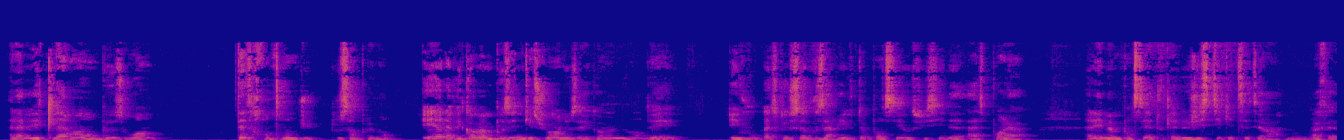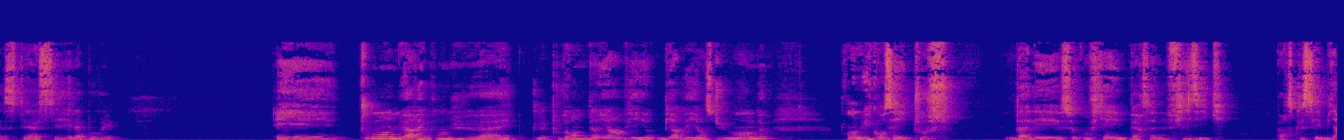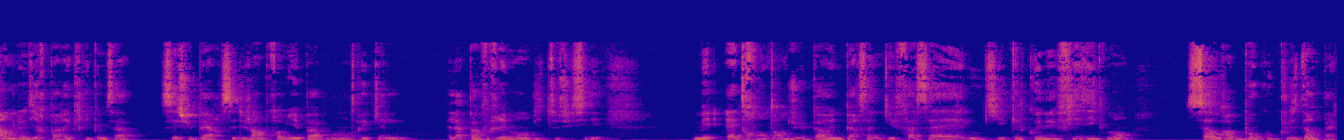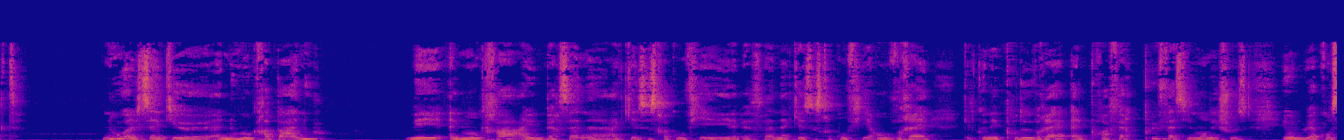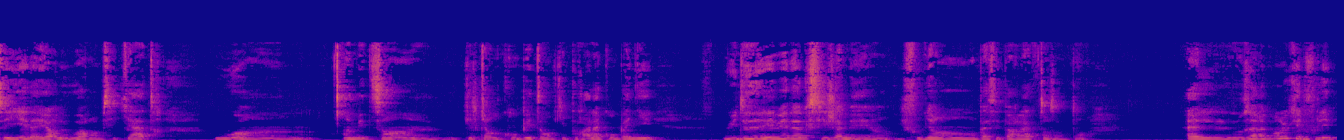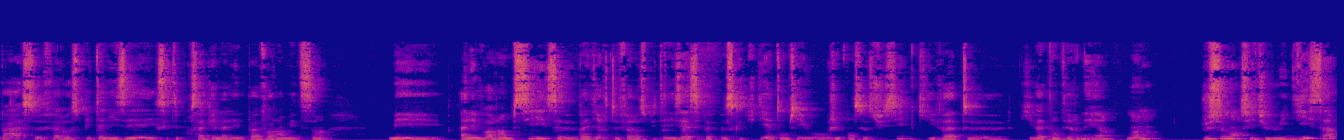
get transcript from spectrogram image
Elle avait clairement besoin d'être entendue tout simplement. Et elle avait quand même posé une question, elle nous avait quand même demandé Et vous, est-ce que ça vous arrive de penser au suicide à ce point-là? Elle avait même pensé à toute la logistique, etc. Donc bref, c'était assez élaboré. Et tout le monde lui a répondu avec la plus grande bienveillance du monde. On lui conseille tous d'aller se confier à une personne physique. Parce que c'est bien de le dire par écrit comme ça. C'est super, c'est déjà un premier pas pour montrer qu'elle n'a pas vraiment envie de se suicider mais être entendue par une personne qui est face à elle ou qui qu'elle connaît physiquement, ça aura beaucoup plus d'impact. Nous, elle sait qu'elle ne nous manquera pas à nous, mais elle manquera à une personne à qui elle se sera confiée. Et la personne à qui elle se sera confiée en vrai, qu'elle connaît pour de vrai, elle pourra faire plus facilement des choses. Et on lui a conseillé d'ailleurs de voir un psychiatre ou un, médecin, euh, quelqu'un de compétent qui pourra l'accompagner lui donner les médocs si jamais, hein. il faut bien passer par là de temps en temps. Elle nous a répondu qu'elle voulait pas se faire hospitaliser et que c'était pour ça qu'elle n'allait pas voir un médecin. Mais aller voir un psy, ça veut pas dire te faire hospitaliser, c'est pas parce que tu dis à ton psy oh j'ai pensé au suicide qui va te va t'interner hein. Non non. Justement si tu lui dis ça,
